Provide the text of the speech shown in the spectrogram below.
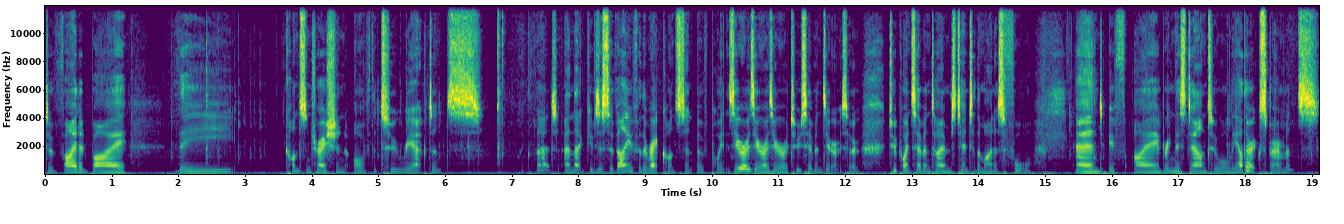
divided by the concentration of the two reactants that, and that gives us a value for the rate constant of 0.000270, so 2.7 times 10 to the minus 4. And if I bring this down to all the other experiments,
